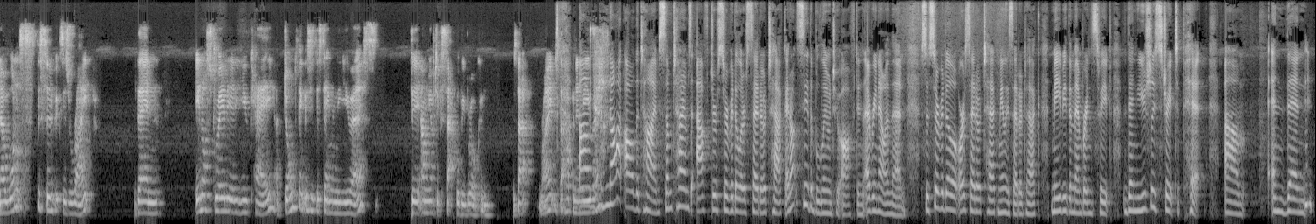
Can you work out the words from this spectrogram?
Now, once the cervix is ripe, then in Australia, UK, I don't think this is the same in the US, the amniotic sac will be broken. Is that right? Does that happen in the um, US? Not all the time. Sometimes after Cervidil or Cytotec, I don't see the balloon too often, every now and then. So Cervidil or Cytotec, mainly Cytotec, maybe the membrane sweep, then usually straight to pit. Um, and then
